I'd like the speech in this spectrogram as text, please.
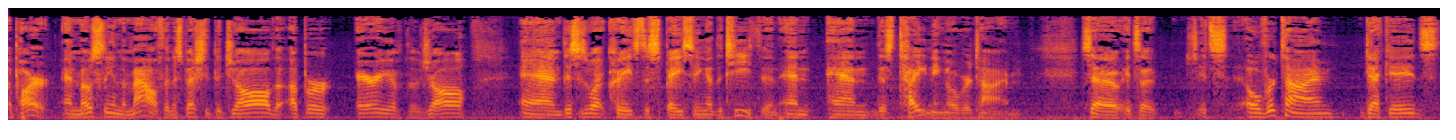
apart and mostly in the mouth and especially the jaw the upper area of the jaw and this is what creates the spacing of the teeth and and and this tightening over time so it's a it's over time decades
